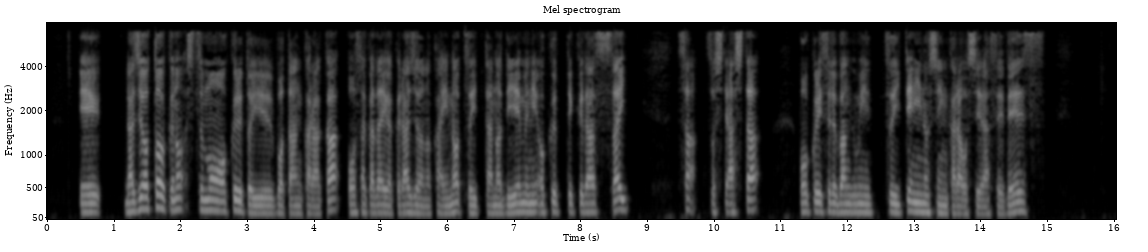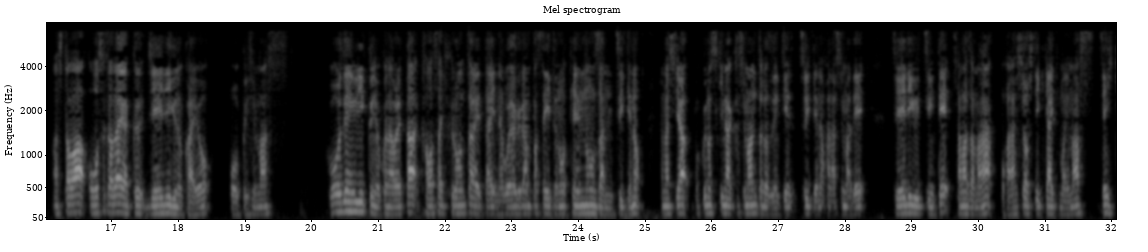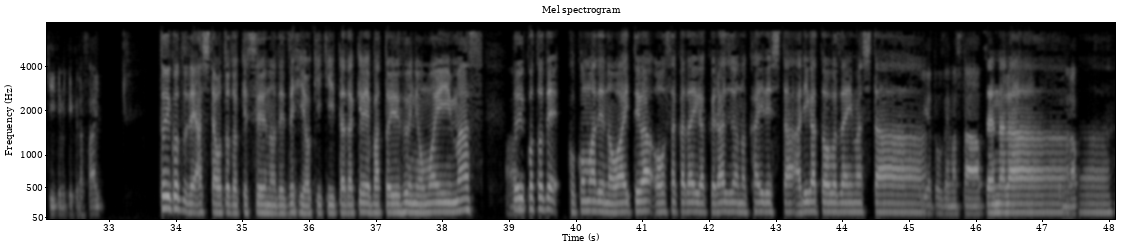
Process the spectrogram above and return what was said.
えーラジオトークの質問を送るというボタンからか、大阪大学ラジオの会のツイッターの DM に送ってください。さあ、そして明日お送りする番組についてニノシンからお知らせです。明日は大阪大学 J リーグの会をお送りします。ゴールデンウィークに行われた川崎フロンターレ対名古屋グランパスエイトの天王山についての話や僕の好きな鹿島アントラーズについての話まで J リーグについて様々なお話をしていきたいと思います。ぜひ聞いてみてください。ということで明日お届けするのでぜひお聞きいただければというふうに思います。ということで、ここまでのお相手は大阪大学ラジオの会でした。ありがとうございました。ありがとうございました。さよなら。さよなら。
